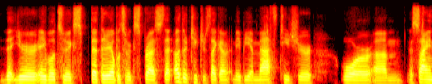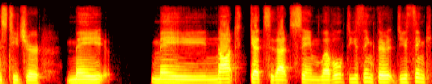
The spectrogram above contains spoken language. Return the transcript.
that you're able to ex- that they're able to express that other teachers, like a, maybe a math teacher or um, a science teacher, may may not get to that same level. Do you think there do you think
